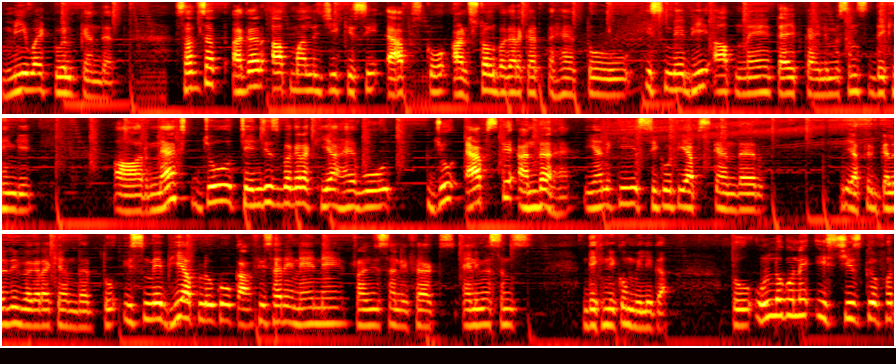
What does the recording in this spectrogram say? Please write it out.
मी वाई ट्वेल्व के अंदर। साथ साथ अगर आप मान लीजिए किसी ऐप्स को अनस्टॉल वगैरह करते हैं तो इसमें भी आप नए टाइप का एनिमेशंस देखेंगे। और नेक्स्ट जो चेंजेस वगैरह किया है, वो जो ऐप्स के अंदर है, यानी कि सिक्योरिटी ऐप्स के अंदर या फिर गैलरी वगैरह के अंदर तो इसमें भी आप लोगों को काफ़ी सारे नए नए ट्रांजिशन इफ़ेक्ट्स एनिमेशंस देखने को मिलेगा। तो उन लोगों ने इस चीज़ के ऊपर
